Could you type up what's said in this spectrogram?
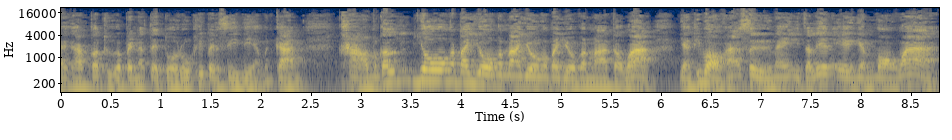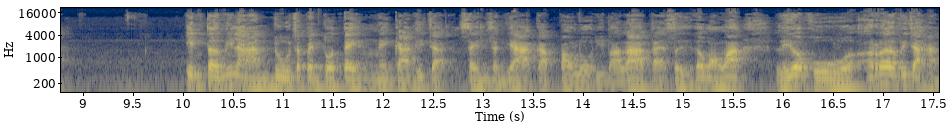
นะครับ ก็ถือว่าเป็นนักเตะตัวรุกที่เป็นซีเนียร์เหมือนกัน ข่าวมันก็โยงกันไปโยงกันมาโยงกันไปโยงกันมา แต่ว่าอย่างที่บอกฮะสื่อในอิตาเลียนเองยังมองว่าอินเตอร์มิลานดูจะเป็นตัวเต็งในการที่จะเซ็นสัญญากับเปาโลดิบาร่าแต่สื่อก็มองว่า ลิเวอร์พูลเริ่มที่จะหัน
